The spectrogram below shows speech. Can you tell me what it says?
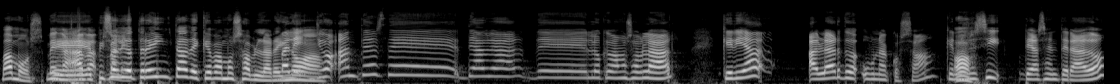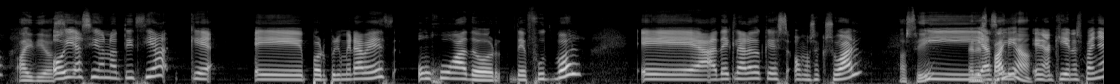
Vamos. Venga, Eh, ah, episodio vale. 30, ¿de qué vamos a hablar, Vale, yo antes de, de hablar de lo que vamos a hablar, quería hablar de una cosa, que no Ah. sé si te has enterado. Ay, Dios. Hoy ha sido noticia que eh, por primera vez un jugador de fútbol eh, ha declarado que es homosexual. ¿Así? Y ¿En España? en- aquí en España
